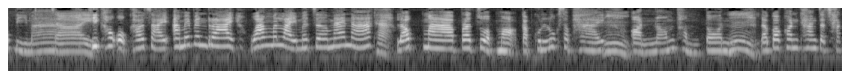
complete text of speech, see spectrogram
คดีมากที่เข้าอกเข้าใจอะไม่เป็นไรว่างเมื่อไหร่มาเจอแม่นะ แล้วมาประจวบเหมาะกับคุณลูกสะพ้ายอ่อนน้อมถ่อมตน แล้วก็ค่อนข้างจะชัก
